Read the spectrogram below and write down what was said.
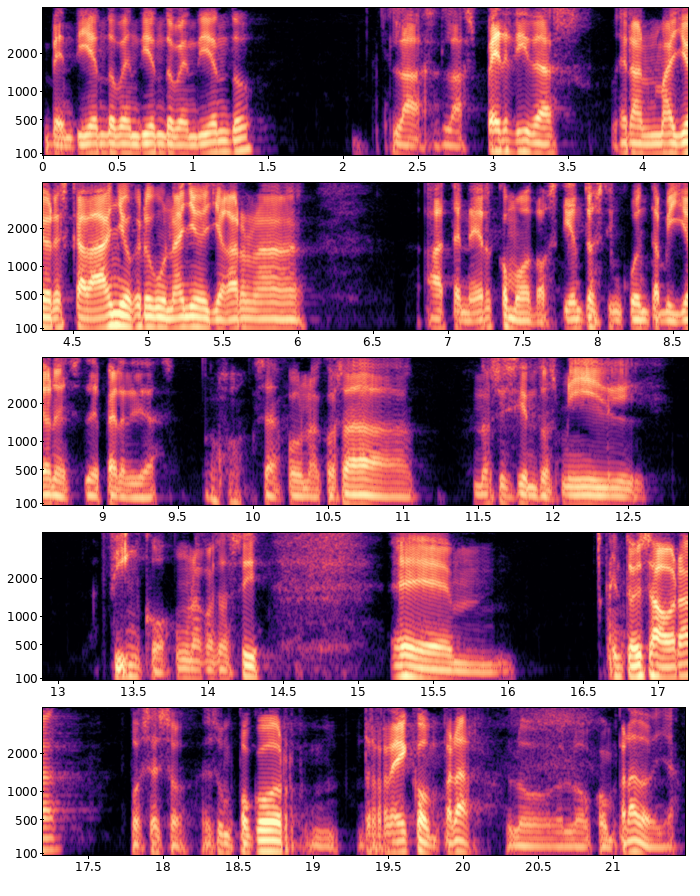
vendiendo, vendiendo, vendiendo. Las, las pérdidas eran mayores cada año. Creo que un año llegaron a, a tener como 250 millones de pérdidas. Ojo. O sea, fue una cosa, no sé si en 2005, una cosa así. Eh, entonces ahora, pues eso, es un poco recomprar lo, lo comprado ya.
